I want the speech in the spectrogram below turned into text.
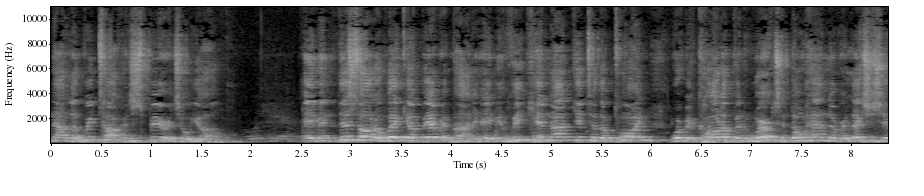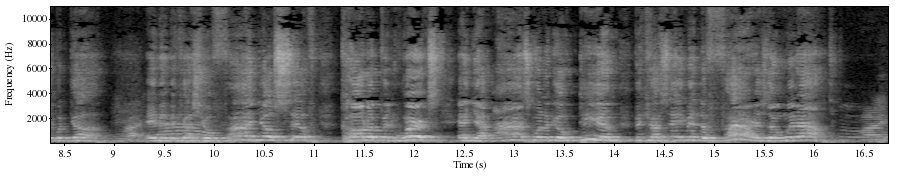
Now, look, we're talking spiritual, y'all. Amen. This ought to wake up everybody. Amen. We cannot get to the point where we're caught up in works and don't have no relationship with God. Right. Amen. Because you'll find yourself caught up in works and your eyes going to go dim because, amen, the fire has went out. Right.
